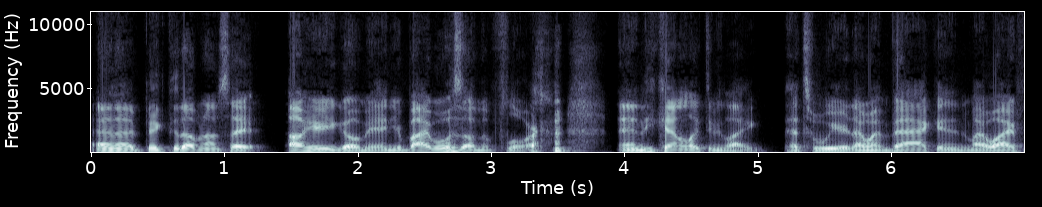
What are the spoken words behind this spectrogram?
and I picked it up, and I'm saying, "Oh, here you go, man. Your Bible was on the floor." and he kind of looked at me like, "That's weird." I went back, and my wife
